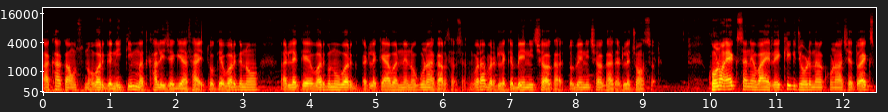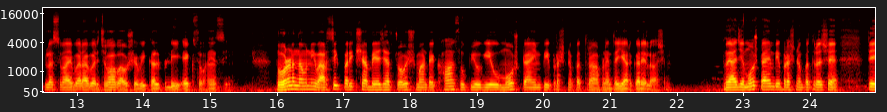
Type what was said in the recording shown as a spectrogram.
આખા કાઉન્સનો વર્ગની કિંમત ખાલી જગ્યા થાય. તો કે વર્ગનો એટલે કે વર્ગનું વર્ગ એટલે કે આ બંનેનો ગુણાકાર થશે. બરાબર? એટલે કે બેની છ ઘાત. તો બેની છ ઘાત એટલે ચોસઠ. ખૂણો એક્સ અને વાય રેખિક જોડના ખૂણા છે. તો એક્સ પ્લસ વાય બરાબર જવાબ આવશે વિકલ્પ ડી એકસો એંસી. ધોરણ નવની વાર્ષિક પરીક્ષા બે હજાર ચોવીસ માટે ખાસ ઉપયોગી એવું મોસ્ટ આઈએમપી પ્રશ્નપત્ર આપણે તૈયાર કરેલા છે. હવે આ જે મોસ્ટ આઈએમપી પ્રશ્નપત્ર છે, તે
